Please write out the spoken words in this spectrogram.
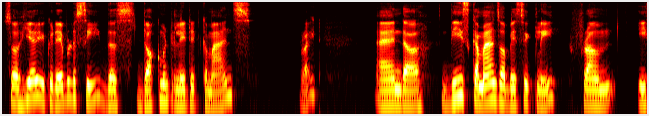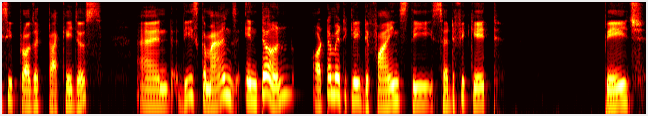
So here you could able to see this document related commands, right? And uh, these commands are basically from EC project packages and these commands in turn automatically defines the certificate page,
